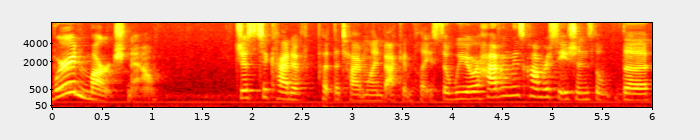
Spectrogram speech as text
we're in march now just to kind of put the timeline back in place. So we were having these conversations. The, the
